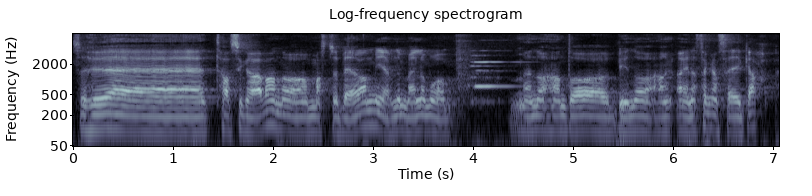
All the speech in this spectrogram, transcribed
Så hun tar seg av han og masturberer han med jevne mellomrom. Men når han da begynner eneste han kan si, er garp.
